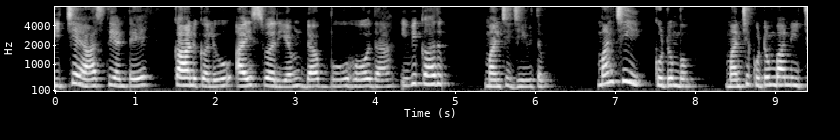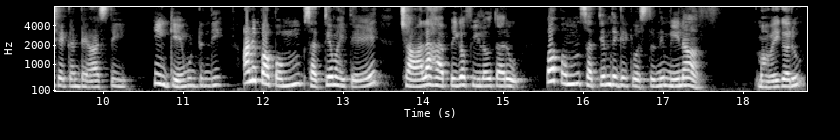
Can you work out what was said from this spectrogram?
ఇచ్చే ఆస్తి అంటే కానుకలు ఐశ్వర్యం డబ్బు హోదా ఇవి కాదు. మంచి జీవితం మంచి కుటుంబం మంచి కుటుంబాన్ని ఇచ్చే కంటే ఆస్తి ఇంకేముంటుంది? అని పాపం సత్యం అయితే చాలా హ్యాపీగా ఫీల్ అవుతారు. పాపం సత్యం దగ్గరికి వస్తుంది మీనా. మావయ్య గారు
